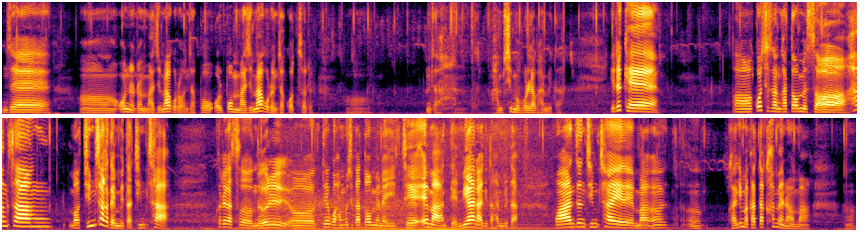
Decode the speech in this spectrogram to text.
이제 어, 오늘은 마지막으로 이제 올 봄 마지막으로 이제 꽃을 어, 이제 한번 심어 보려고 합니다. 이렇게 어, 꽃시장 갔다 오면서 항상 뭐 짐차가 됩니다. 짐차. 그래가서 늘 어, 대구 한 번씩 갔다 오면 제 애마한테 미안하기도 합니다. 완전 짐차에 막 어, 어, 가기만 갔다 하면은 막 어,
